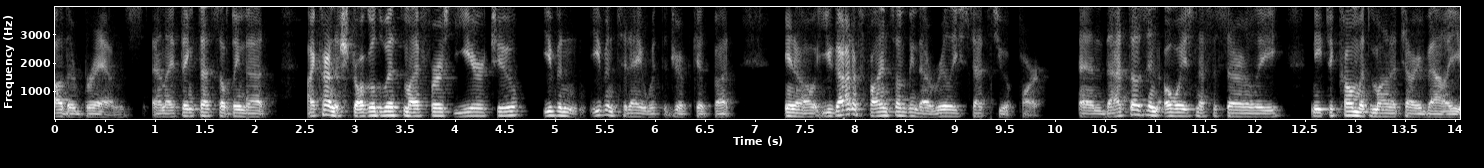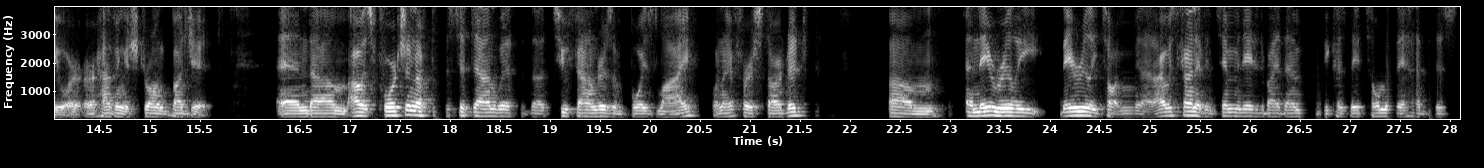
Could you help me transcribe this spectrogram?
other brands. And I think that's something that I kind of struggled with my first year or two, even even today with the drip kit. But you know, you got to find something that really sets you apart. And that doesn't always necessarily need to come with monetary value or, or having a strong budget. And um, I was fortunate enough to sit down with the two founders of Boys Lie when I first started. Um, and they really, they really taught me that. I was kind of intimidated by them because they told me they had this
